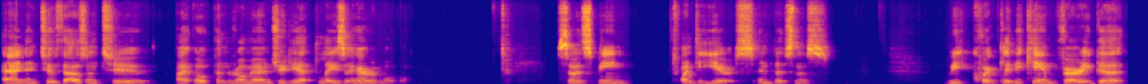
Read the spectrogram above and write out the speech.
And in 2002, I opened Romeo and Juliette Laser Hair Removal. So it's been 20 years in business. We quickly became very good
